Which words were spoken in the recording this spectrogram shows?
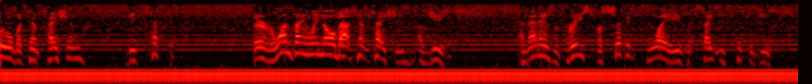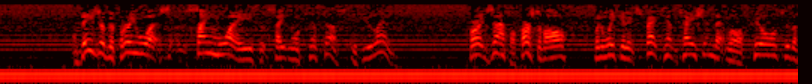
fooled by temptation. Detect it. There's one thing we know about temptation of Jesus, and that is the three specific ways that Satan tempted Jesus. And these are the three ways, same ways that Satan will tempt us if you let him. For example, first of all, when we can expect temptation that will appeal to the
